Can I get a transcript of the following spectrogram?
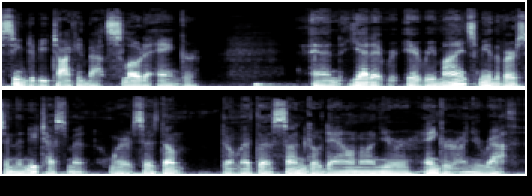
seem to be talking about slow to anger, and yet it it reminds me of the verse in the New Testament where it says, "Don't don't let the sun go down on your anger, on your wrath."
